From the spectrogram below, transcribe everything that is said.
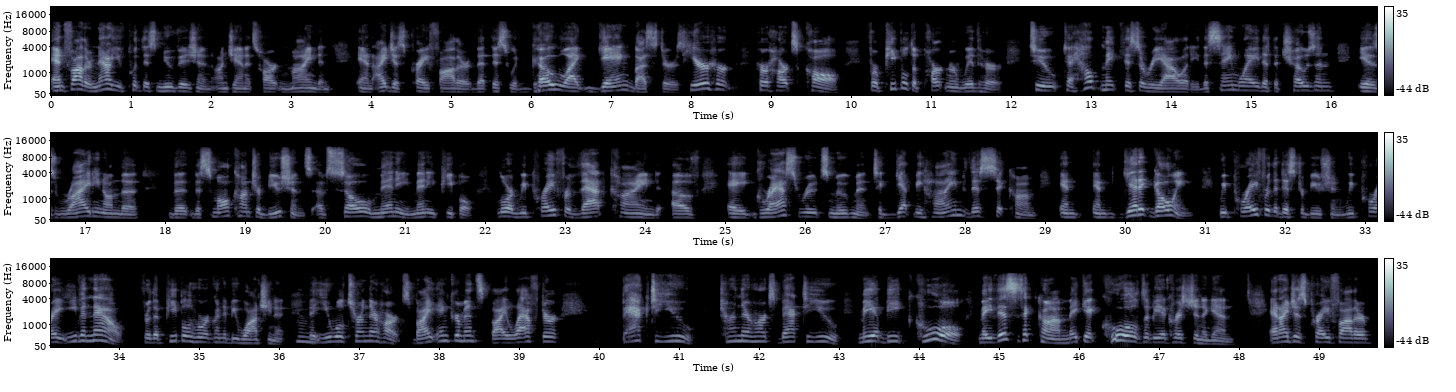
And Father, now you've put this new vision on Janet's heart and mind. And, and I just pray, Father, that this would go like gangbusters. Hear her, her heart's call for people to partner with her to, to help make this a reality, the same way that the chosen is riding on the, the, the small contributions of so many, many people. Lord, we pray for that kind of a grassroots movement to get behind this sitcom and and get it going we pray for the distribution we pray even now for the people who are going to be watching it Hmm. that you will turn their hearts by increments by laughter back to you turn their hearts back to you. May it be cool. May this sitcom make it cool to be a christian again. And i just pray father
